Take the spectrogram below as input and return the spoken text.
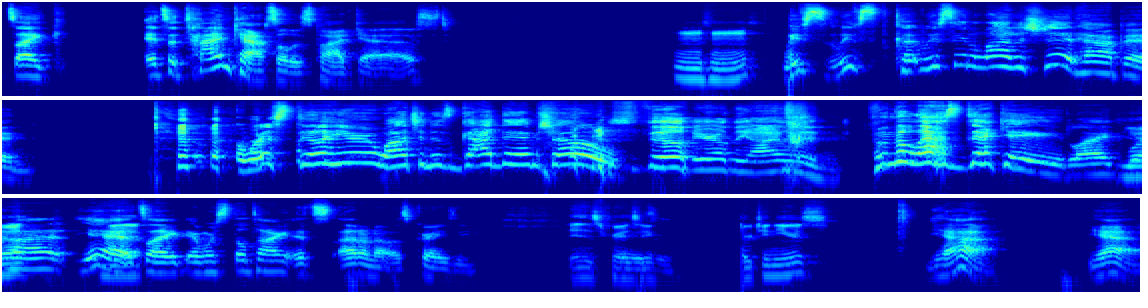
It's like it's a time capsule this podcast Mm-hmm. we've we've we've seen a lot of shit happen we're still here watching this goddamn show We're still here on the island. from the last decade. Like we're Yeah. not. Yeah, Yeah. it's like, and we're still talking. It's I don't know. It's crazy. It is crazy. Crazy. 13 years? Yeah, yeah.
